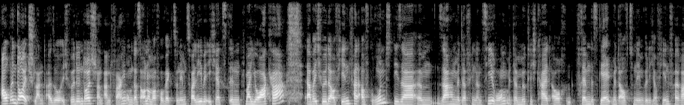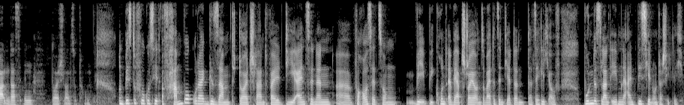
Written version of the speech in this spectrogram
auch in Deutschland. Also ich würde in Deutschland anfangen, um das auch nochmal vorwegzunehmen. Zwar lebe ich jetzt in Mallorca, aber ich würde auf jeden Fall aufgrund dieser ähm, Sachen mit der Finanzierung, mit der Möglichkeit auch fremdes Geld mit aufzunehmen, würde ich auf jeden Fall raten, das in Deutschland zu tun. Und bist du fokussiert auf Hamburg oder Gesamtdeutschland? Weil die einzelnen äh, Voraussetzungen wie, wie Grunderwerbsteuer und so weiter sind ja dann tatsächlich auf Bundeslandebene ein bisschen unterschiedlich.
